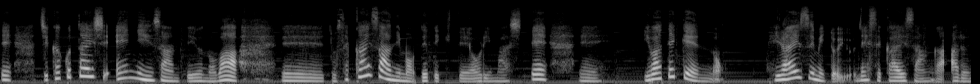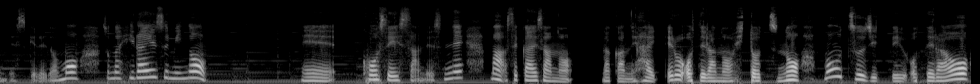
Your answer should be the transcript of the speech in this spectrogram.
で、自覚大使円仁さんっていうのは、えっ、ー、と、世界遺産にも出てきておりまして、えー、岩手県の平泉というね、世界遺産があるんですけれども、その平泉の、えー、構成資産ですね。まあ、世界遺産の中に入っているお寺の一つの、毛通寺っていうお寺を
